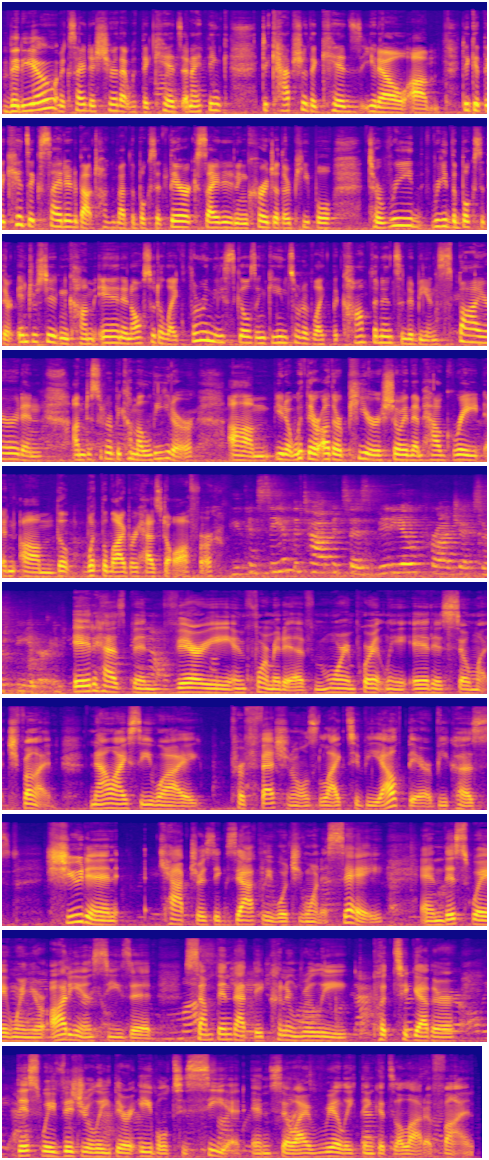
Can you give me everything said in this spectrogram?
video. I'm excited to share that with the kids, and I think to capture the kids, you know, um, to get the kids excited about talking about the books that they're excited and encourage other people to read read the books that they're interested in, come in, and also to like learn these skills and gain sort of like the confidence and to be inspired and um, to sort of become a leader, um, you know, with their other peers, showing them how great and um, the, what the library has to offer. You can see at the top it says video projects or theater. It has been very informative. More importantly, it is so much fun. Now I see why professionals like to be out there because shooting captures exactly what you want to say. And this way, when your audience sees it, something that they couldn't really put together, this way visually, they're able to see it. And so I really think it's a lot of fun.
